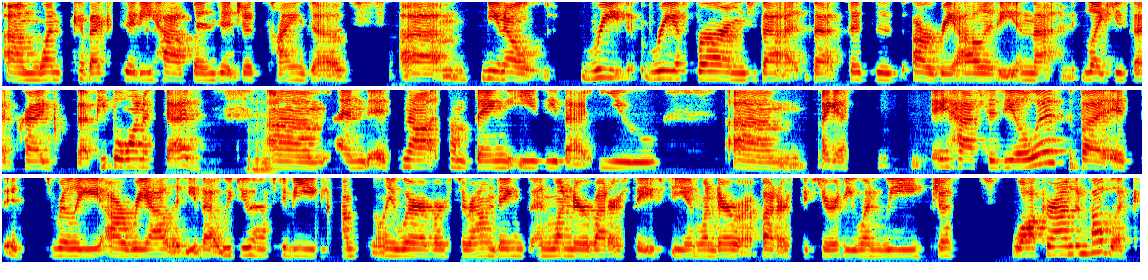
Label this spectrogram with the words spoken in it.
um, once Quebec City happened, it just kind of, um, you know, re- reaffirmed that that this is our reality, and that, like you said, Craig, that people want us dead, mm-hmm. um, and it's not something easy that you, um, I guess, have to deal with, but it, it's really our reality that we do have to be constantly aware of our surroundings and wonder about our safety and wonder about our security when we just walk around in public.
